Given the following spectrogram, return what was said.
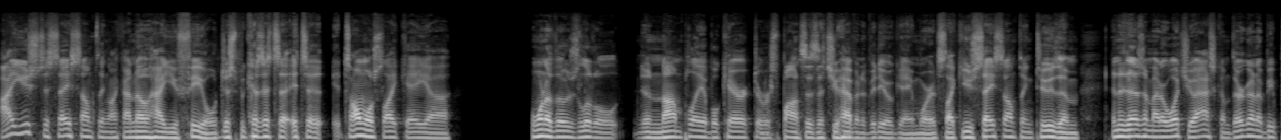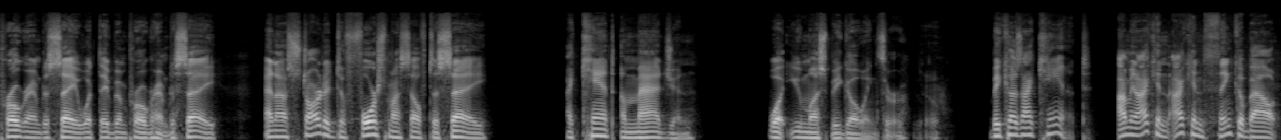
I used to say something like I know how you feel just because it's a it's a it's almost like a uh, one of those little you know, non-playable character responses that you have in a video game where it's like you say something to them and it doesn't matter what you ask them they're going to be programmed to say what they've been programmed to say and I started to force myself to say I can't imagine what you must be going through Yeah. because I can't. I mean, I can I can think about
